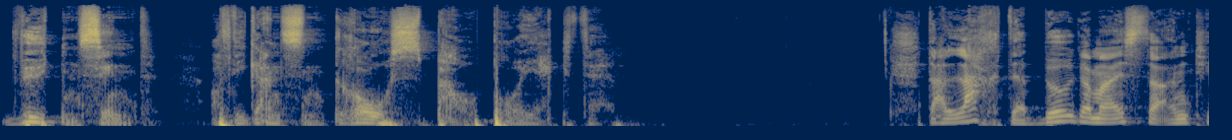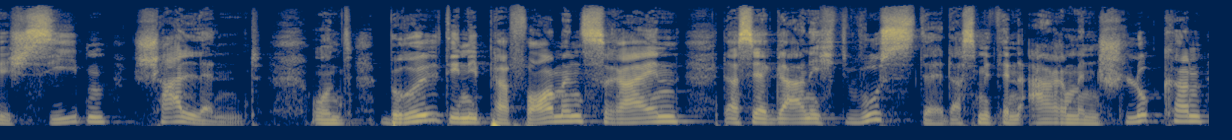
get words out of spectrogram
wütend sind auf die ganzen Großbauprojekte. Da lacht der Bürgermeister an Tisch 7 schallend und brüllt in die Performance rein, dass er gar nicht wusste, dass mit den armen Schluckern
